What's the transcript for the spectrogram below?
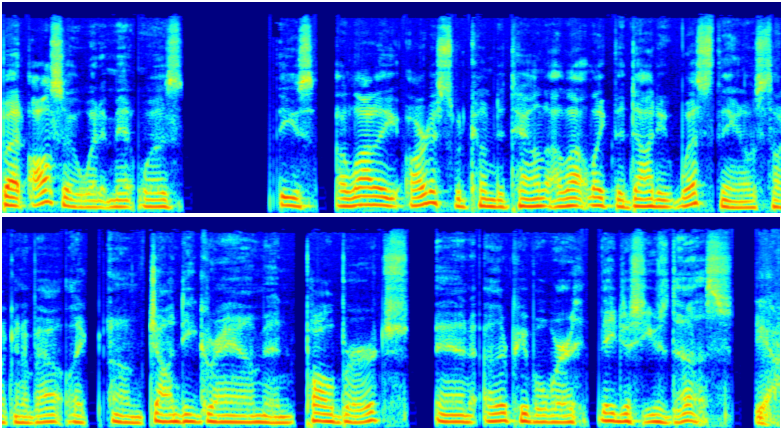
But also, what it meant was these, a lot of the artists would come to town, a lot like the Dottie West thing I was talking about, like um, John D. Graham and Paul Burch and other people where they just used us. Yeah.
